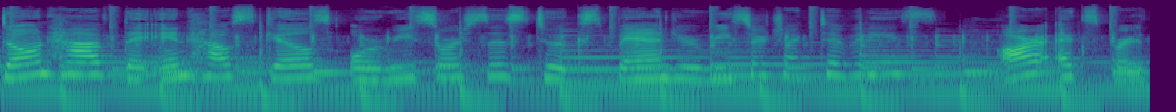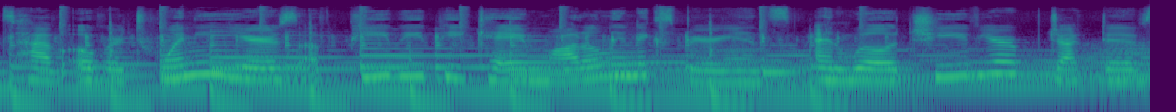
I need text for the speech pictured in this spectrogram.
Don't have the in house skills or resources to expand your research activities? Our experts have over 20 years of PBPK modeling experience and will achieve your objectives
